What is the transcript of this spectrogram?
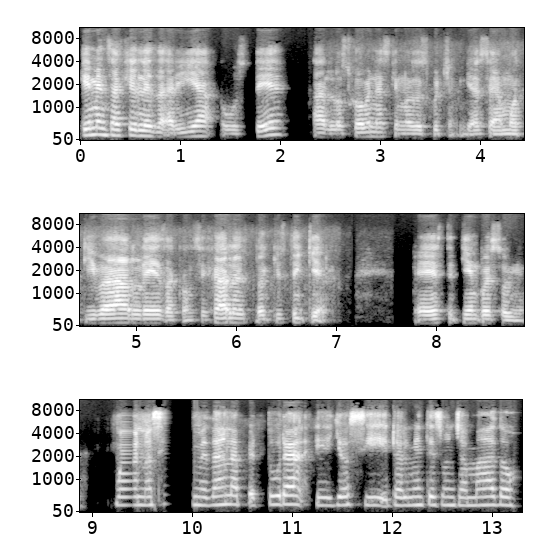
¿qué mensaje les daría usted a los jóvenes que nos escuchan? Ya sea motivarles, aconsejarles, lo que usted quiera. Este tiempo es suyo. Bueno, si me dan la apertura, eh, yo sí, realmente es un llamado,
